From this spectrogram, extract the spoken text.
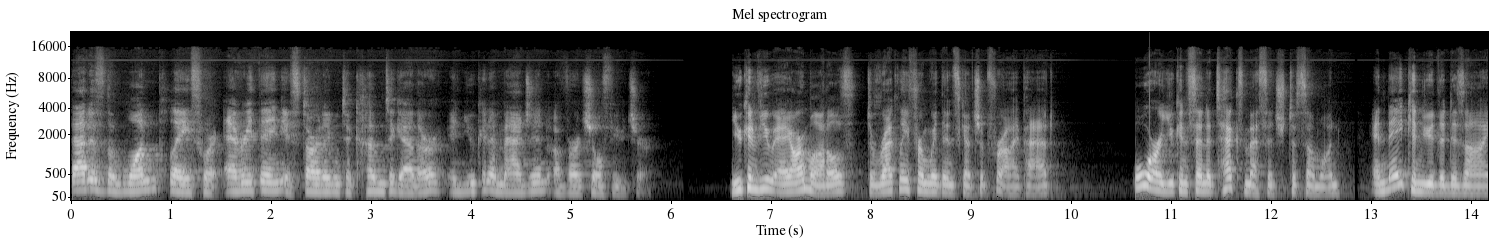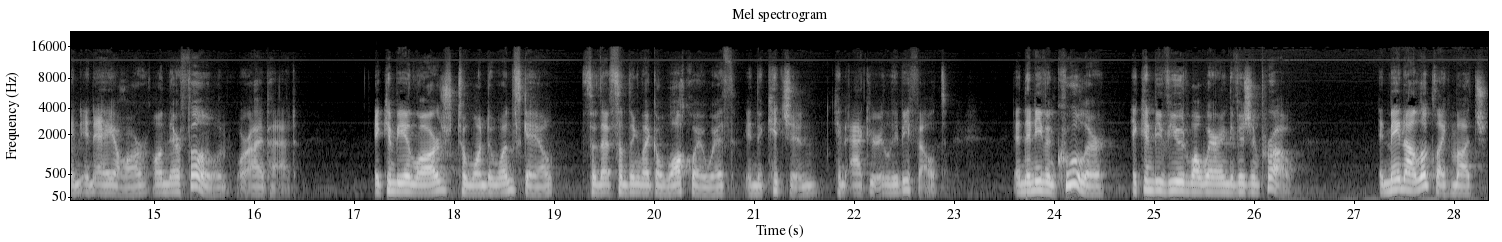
that is the one place where everything is starting to come together and you can imagine a virtual future. You can view AR models directly from within SketchUp for iPad, or you can send a text message to someone and they can view the design in AR on their phone or iPad. It can be enlarged to one to one scale so that something like a walkway width in the kitchen can accurately be felt. And then, even cooler, it can be viewed while wearing the Vision Pro. It may not look like much,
